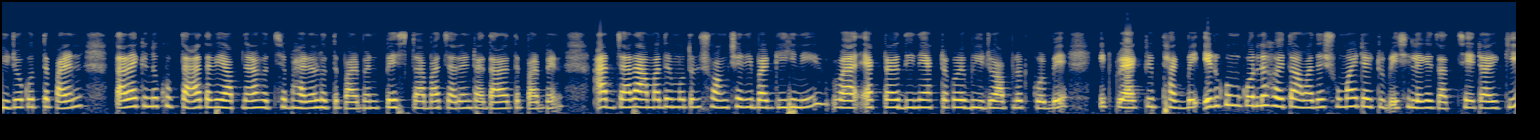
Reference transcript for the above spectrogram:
ভিডিও করতে পারেন তারাই কিন্তু খুব তাড়াতাড়ি আপনারা হচ্ছে ভাইরাল হতে পারবেন পেজটা বা চ্যানেলটা দাঁড়াতে পারবেন। আর যারা আমাদের মতন সংসারী বা গৃহিণী, বা একটা দিনে একটা করে ভিডিও আপলোড করবে, একটু অ্যাক্টিভ থাকবে, এরকম করলে হয়তো আমাদের সময়টা একটু বেশি লেগে যাচ্ছে এটা আর কি।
